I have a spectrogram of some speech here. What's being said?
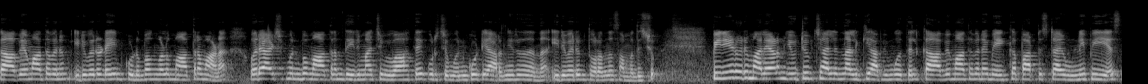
കാവ്യമാധവനും ഇരുവരുടെയും കുടുംബങ്ങളും മാത്രമാണ് ഒരാഴ്ച മുൻപ് മാത്രം തീരുമാനിച്ച വിവാഹത്തെക്കുറിച്ച് മുൻകൂട്ടി അറിഞ്ഞിരുന്നതെന്ന് ഇരുവരും തുറന്ന് സമ്മതിച്ചു. പിന്നീട് ഒരു മലയാളം യൂട്യൂബ് ചാനൽ നൽകിയ അഭിമുഖത്തിൽ കാവ്യമാധവന്റെ മേക്കപ്പ് ആർട്ടിസ്റ്റായ ഉണ്ണി പി എസ്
